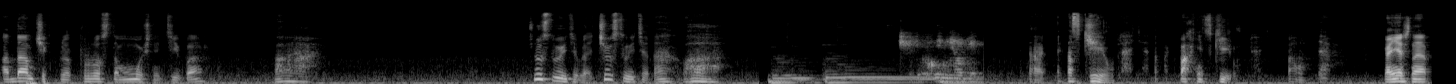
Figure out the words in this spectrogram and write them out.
Адамчик бля, просто мощный тип, а? а. Чувствуете, блядь? Чувствуете, да? А. Так, это скилл, блядь. Это пахнет скилл, блядь. А, да. Конечно,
